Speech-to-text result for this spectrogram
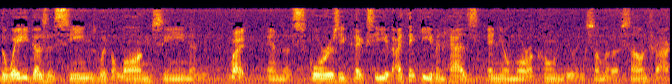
the way he does his scenes with a long scene and Right. and the scores he picks. He I think he even has Ennio Morricone doing some of the soundtrack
